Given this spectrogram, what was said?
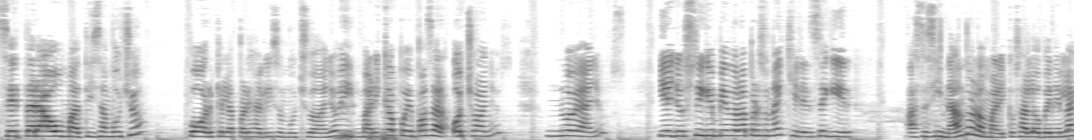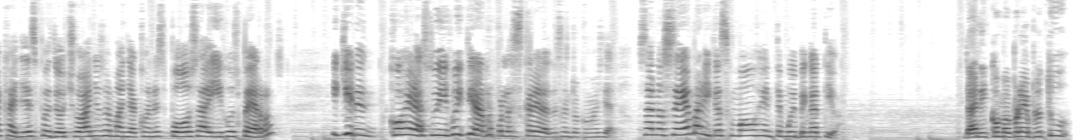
se traumatiza mucho porque la pareja le hizo mucho daño y marica pueden pasar 8 años, 9 años y ellos siguen viendo a la persona y quieren seguir asesinándolo, marica. O sea, lo ven en la calle después de 8 años, el man ya con esposa, hijos, perros y quieren coger a su hijo y tirarlo por las escaleras del centro comercial. O sea, no sé, marica, es como gente muy vengativa. Dani, como por ejemplo tú,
